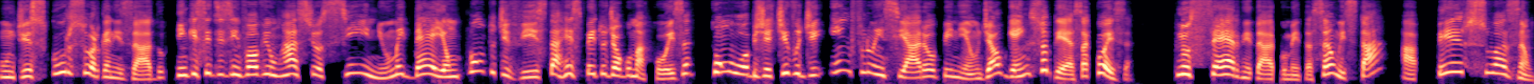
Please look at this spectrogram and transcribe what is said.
um discurso organizado em que se desenvolve um raciocínio, uma ideia, um ponto de vista a respeito de alguma coisa com o objetivo de influenciar a opinião de alguém sobre essa coisa. No cerne da argumentação está a persuasão.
